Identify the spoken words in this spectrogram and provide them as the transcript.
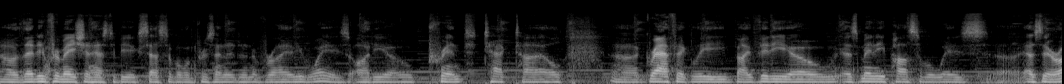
Uh, that information has to be accessible and presented in a variety of ways, audio, print, tactile, uh, graphically, by video, as many possible ways uh, as there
